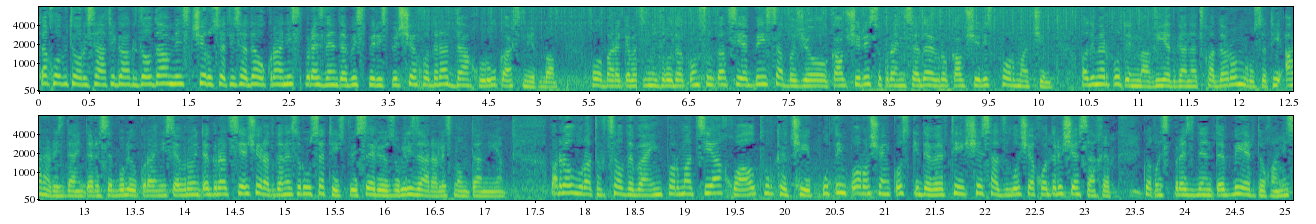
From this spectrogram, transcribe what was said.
დახლობით 2 საათი გაგრძელდა მინსკში რუსეთისა და უკრაინის პრეზიდენტების პირისპირ შეხვედრა დახურულ კარს მიიღო. ხოლო ბარაკება წინდროდა კონსულტაციები საბაჟო კავშირის უკრაინისა და ევროკავშირის ფორმატში. ვლადიმერ პუტინმა ღიად განაცხადა, რომ რუსეთი არ არის დაინტერესებული უკრაინის ევროინტეგრაციაში, რადგან ეს რუსეთისთვის სერიოზული ზარალის მომდანია. პარალელურად ვრცელდება ინფორმაცია ხვალ თურქეთში პუტინ პოროშენკოს კიდევ ერთი შესაძლო შეხვედრის შესახებ. ქვეყნის პრეზიდენტები ერდოღანის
